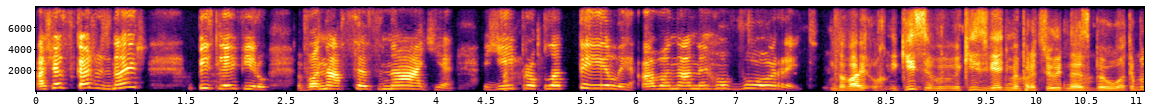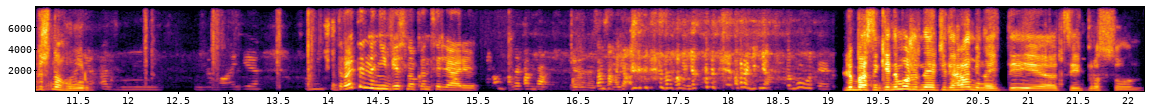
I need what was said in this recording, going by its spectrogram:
А зараз скажуть, знаєш, після ефіру, вона все знає, їй проплатили, а вона не говорить. Давай, якісь, якісь відьми працюють на СБУ, а ти будеш на ГУР. Давайте на небесну канцелярію. Любесники, не можу в неї в телеграмі знайти е, цей просон.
